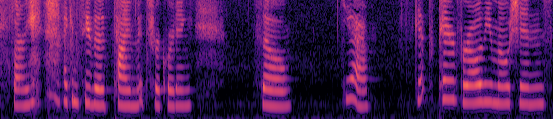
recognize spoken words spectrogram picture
sorry. I can see the time it's recording. So, yeah. Get prepared for all the emotions.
